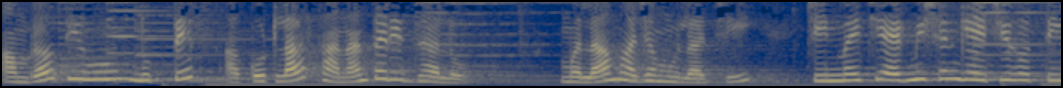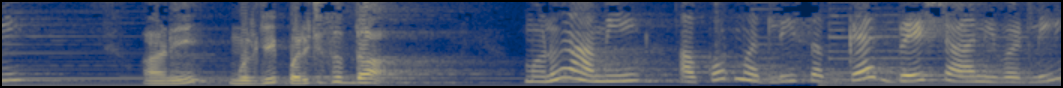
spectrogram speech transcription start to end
अमरावतीहून नुकतेच अकोटला स्थानांतरित झालो. मला माझ्या मुलाची चिन्मयची ॲडमिशन घ्यायची होती. आणि मुलगी परिचित सुद्धा म्हणून आम्ही अकोटमधली सगळ्यात बेस्ट शाळा निवडली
